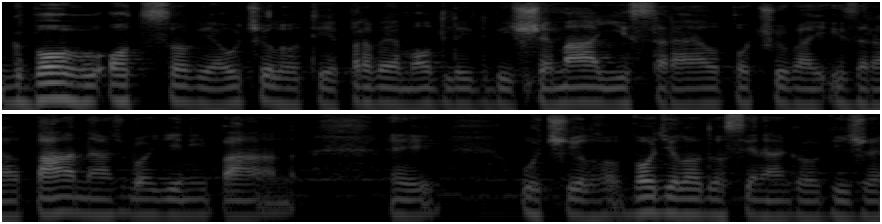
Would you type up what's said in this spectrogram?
k Bohu Otcovi a učil ho tie prvé modlitby. Šemá Izrael, počúvaj Izrael, pán náš, boj jediný pán. Hej, učil ho, vodil ho do synagógy, že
